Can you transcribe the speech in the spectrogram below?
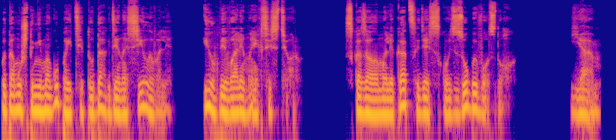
потому что не могу пойти туда, где насиловали и убивали моих сестер», — сказала Маляка, цедясь сквозь зубы воздух. Я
